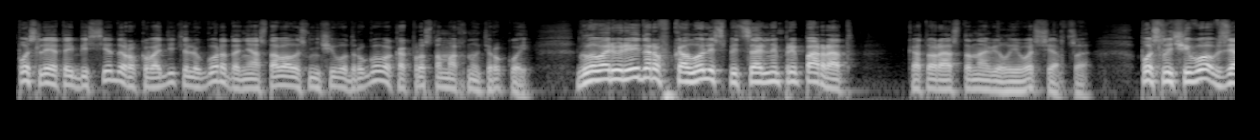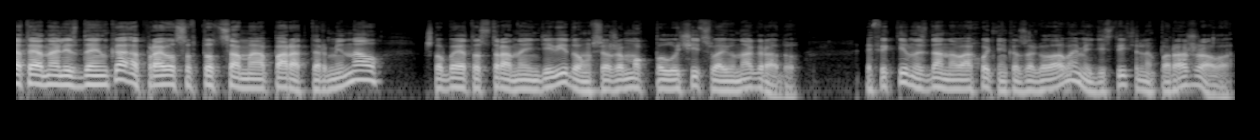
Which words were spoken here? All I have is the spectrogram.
После этой беседы руководителю города не оставалось ничего другого, как просто махнуть рукой. Главарю рейдеров вкололи специальный препарат, который остановил его сердце. После чего взятый анализ ДНК отправился в тот самый аппарат-терминал, чтобы этот странный индивидуум все же мог получить свою награду. Эффективность данного охотника за головами действительно поражала.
